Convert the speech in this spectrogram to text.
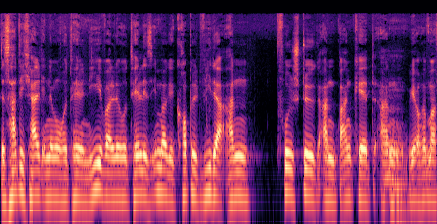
Das hatte ich halt in einem Hotel nie, weil der Hotel ist immer gekoppelt wieder an Frühstück, an Bankett, an mhm. wie auch immer,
